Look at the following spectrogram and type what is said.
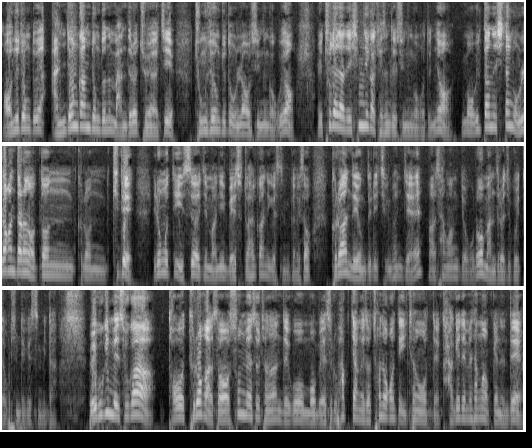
어느 정도의 안정감 정도는 만들어줘야지 중소형주도 올라올 수 있는 거고요. 이 투자자들의 심리가 개선될 수 있는 거거든요. 뭐 일단은 시장이 올라간다는 어떤 그런 기대 이런 것들이 있어야지만이 매수도 할 거 아니겠습니까? 그래서 그러한 내용들이 지금 현재 아, 상황적으로 만들어지고 있다고 보시면 되겠습니다. 외국인 매수가 더 들어가서 순매수 전환되고 뭐 매수를 확장해서 천억 원대, 이천억 원대 가게 되면 상관없겠는데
